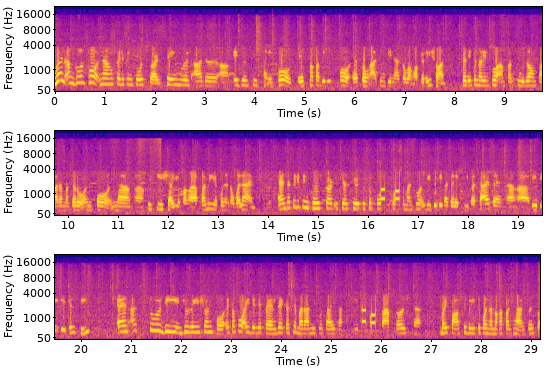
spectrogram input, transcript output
Well, ang goal po ng Philippine Coast Guard, same with other um, agencies na involved, is mapabilis po itong ating ginagawang operation. Dahil ito na rin po ang pagtulong para magkaroon po ng uh, justisya yung mga pamilya po na nawalan. And the Philippine Coast Guard is just here to support po naman po ibibigay na direktiba sa atin ng uh, leading agency. And as to the duration po, ito po ay didepende kasi marami po tayo nakikita mga factors na may possibility po na makapag-hamper sa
